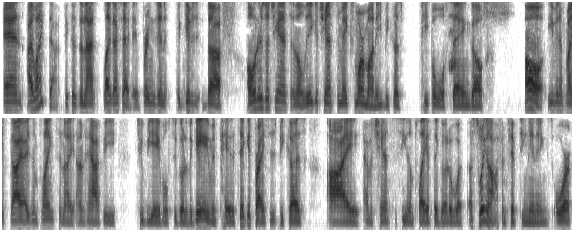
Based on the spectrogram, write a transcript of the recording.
And I like that because then that, like I said, it brings in, it gives the owners a chance and the league a chance to make some more money because people will say and go, oh, even if my guy isn't playing tonight, I'm happy to be able to go to the game and pay the ticket prices because I have a chance to see them play if they go to a, a swing off in 15 innings or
